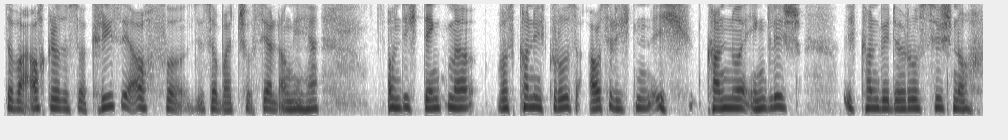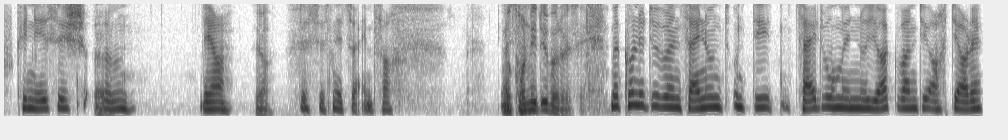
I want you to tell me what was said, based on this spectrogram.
da war auch gerade so eine Krise, auch vor, das ist aber jetzt schon sehr lange her. Und ich denke mir, was kann ich groß ausrichten? Ich kann nur Englisch, ich kann weder Russisch noch Chinesisch. Ja, ähm, ja, ja. das ist nicht so einfach. Man also, kann nicht überall sein. Man kann nicht überall sein. Und, und die Zeit, wo wir in New York waren, die acht Jahre,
